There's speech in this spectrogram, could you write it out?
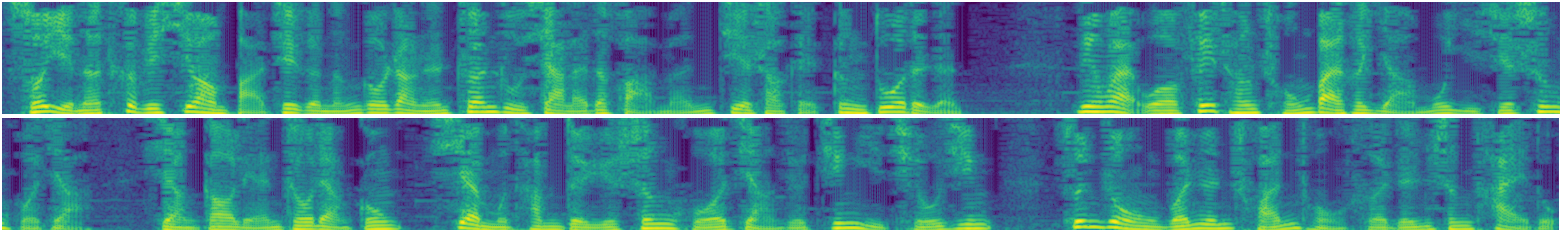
所以呢，特别希望把这个能够让人专注下来的法门介绍给更多的人。另外，我非常崇拜和仰慕一些生活家，像高廉、周亮公，羡慕他们对于生活讲究精益求精，尊重文人传统和人生态度。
